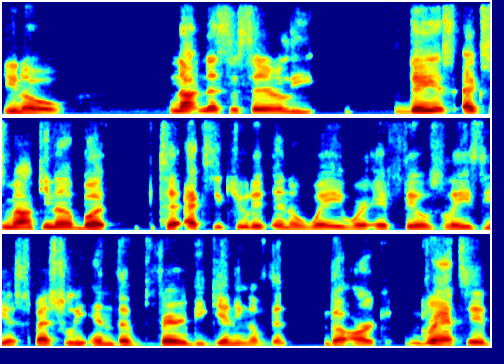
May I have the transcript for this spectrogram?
you know, not necessarily Deus ex machina, but to execute it in a way where it feels lazy, especially in the very beginning of the the arc. Granted,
